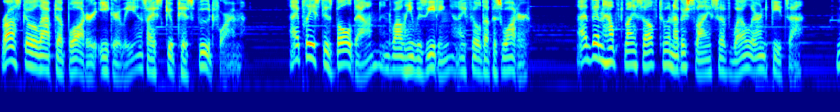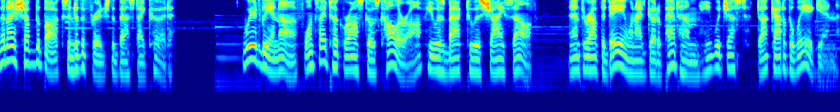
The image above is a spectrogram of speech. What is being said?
Roscoe lapped up water eagerly as I scooped his food for him. I placed his bowl down, and while he was eating, I filled up his water. I then helped myself to another slice of well earned pizza. Then I shoved the box into the fridge the best I could. Weirdly enough, once I took Roscoe's collar off, he was back to his shy self, and throughout the day when I'd go to pet him, he would just duck out of the way again,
